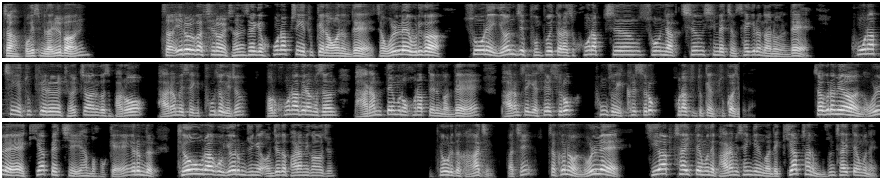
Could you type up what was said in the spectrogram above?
자, 보겠습니다. 1번. 자, 1월과 7월 전 세계 혼합층이 두께 나왔는데, 자, 원래 우리가 수온의 연직 분포에 따라서 혼합층, 수온약층, 심해층 세 개로 나누는데, 혼합층의 두께를 결정하는 것은 바로 바람의 세기 풍속이죠. 바로 혼합이라는 것은 바람 때문에 혼합되는 건데, 바람 세기가 셀수록 풍속이 클수록 혼합층 두께는 두꺼집니다. 자, 그러면 원래 기압 배치 한번 볼게. 여러분들, 겨울하고 여름 중에 언제 더 바람이 강하죠? 겨울이 더 강하지. 맞지? 자, 그는 원래 기압 차이 때문에 바람이 생기는 건데 기압 차는 무슨 차이 때문에?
